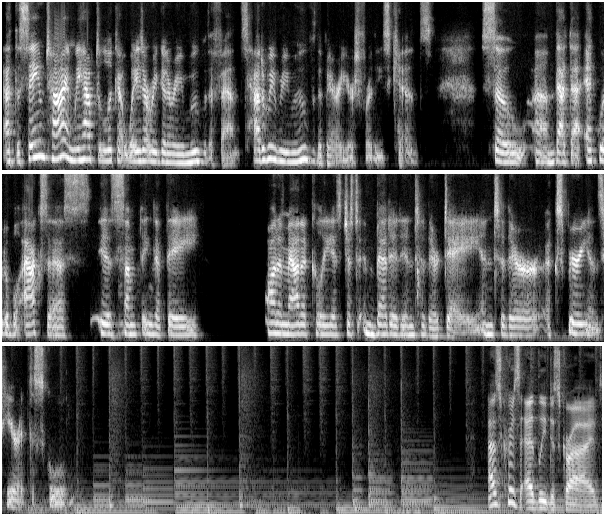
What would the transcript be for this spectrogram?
at the same time we have to look at ways are we going to remove the fence? How do we remove the barriers for these kids? So um, that that equitable access is something that they automatically is just embedded into their day, into their experience here at the school. As Chris Edley described,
